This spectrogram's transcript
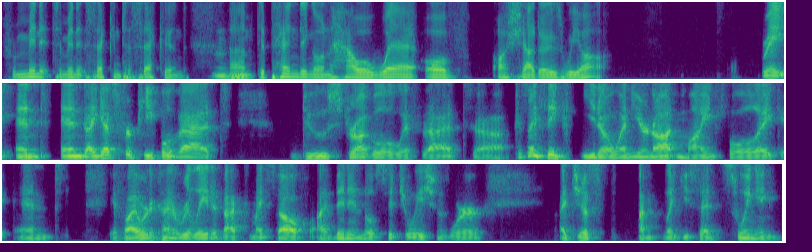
from minute to minute second to 2nd mm-hmm. um, depending on how aware of our shadows we are Right. And and I guess for people that do struggle with that because uh, I think you know when you're not mindful like and if I were to kind of relate it back to myself I've been in those situations where I just I'm like you said swinging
